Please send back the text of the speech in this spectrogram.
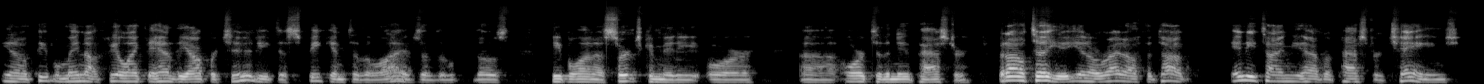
you know people may not feel like they have the opportunity to speak into the lives of the, those people on a search committee or uh, or to the new pastor but i'll tell you you know right off the top anytime you have a pastor change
